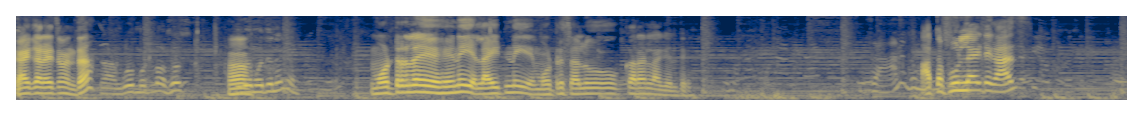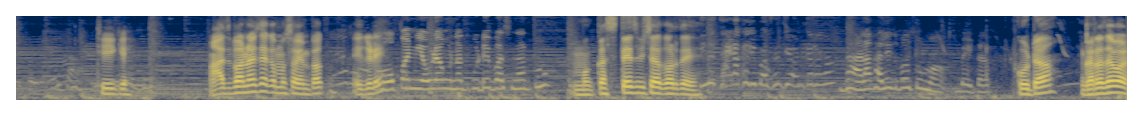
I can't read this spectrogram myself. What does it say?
काय करायचं म्हणता? आंघोळ म्हटलं असंच. हा. मध्ये नाही का? मोटरला हे नाहीये लाइट नाहीये मोटर चालू करायला लागेल ते. आता फुल लाइट आहे का आज? ठीक आहे. आज बनवायचं का मग स्वयंपाक इकडे? हो पण एवढ्या उन्हात कुठे बसणार तू? मग कस तेच विचार करतोय. झाडाखालीच बसू मग बेटर. कुठं? घराजवळ?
